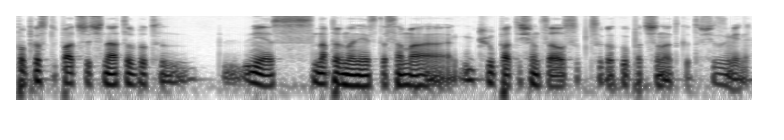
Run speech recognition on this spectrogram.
po prostu patrzeć na to, bo to nie jest, na pewno nie jest ta sama grupa tysiąca osób co roku patrzy na tylko to się zmienia.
